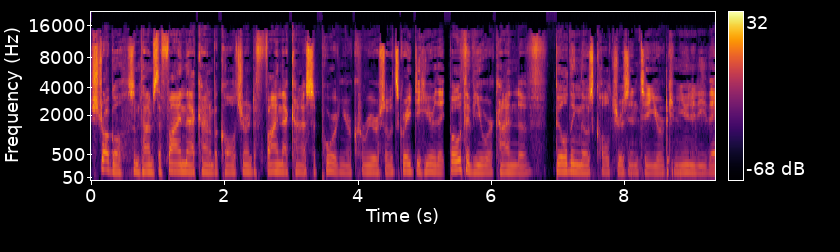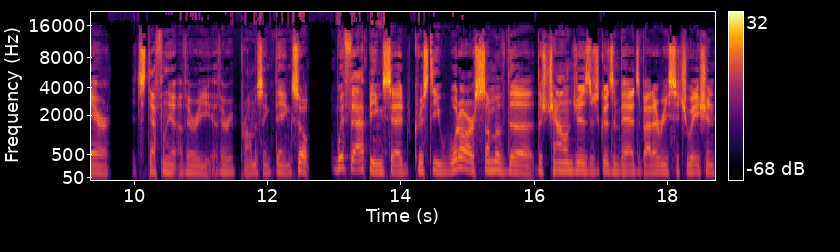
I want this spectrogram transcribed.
struggle sometimes to find that kind of a culture and to find that kind of support in your career. So it's great to hear that both of you are kind of building those cultures into your community there. It's definitely a very, a very promising thing. So with that being said, Kristi, what are some of the there's challenges, there's goods and bads about every situation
